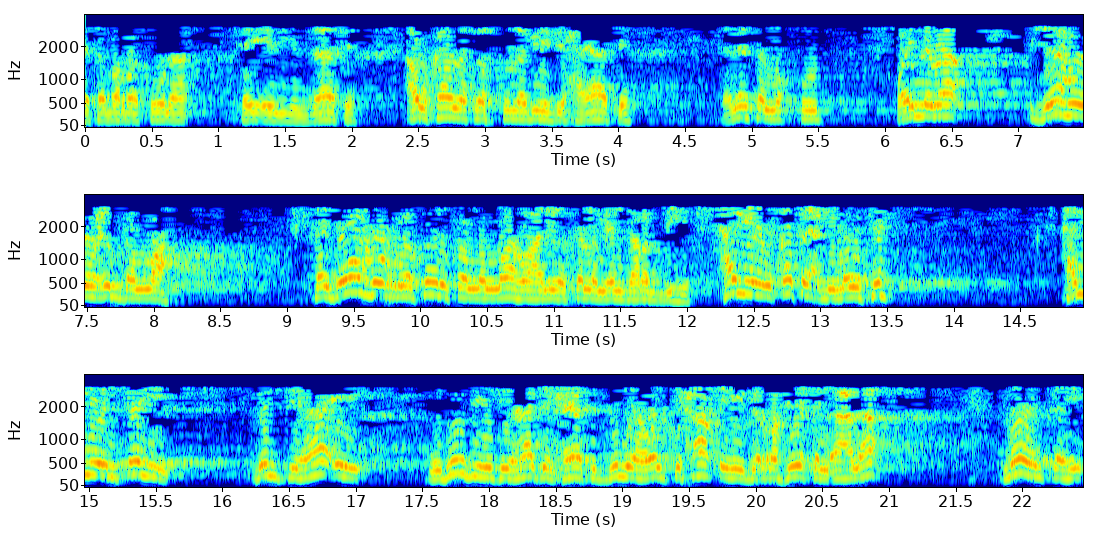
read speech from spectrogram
يتبركون شيء من ذاته أو كانوا يتوسلون به في حياته فليس المقصود وإنما جاهه عند الله فجاه الرسول صلى الله عليه وسلم عند ربه هل ينقطع بموته؟ هل ينتهي بانتهاء وجوده في هذه الحياة الدنيا والتحاقه بالرفيق الأعلى؟ ما ينتهي.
